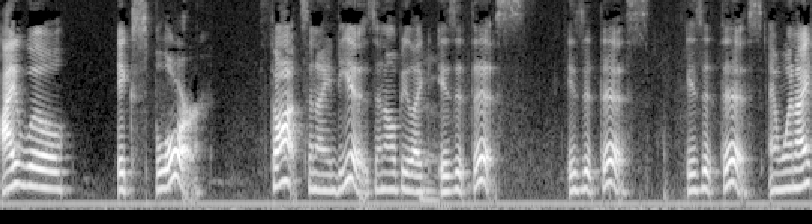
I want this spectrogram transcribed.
I will explore thoughts and ideas, and I'll be like, is it this? Is it this? is it this and when i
